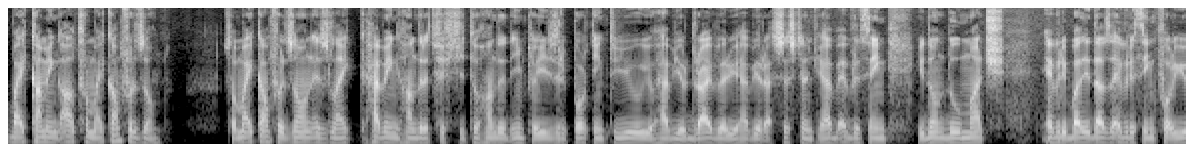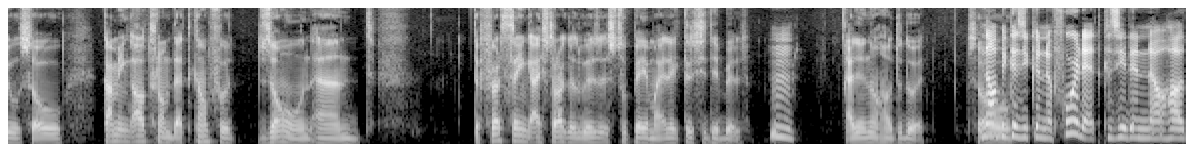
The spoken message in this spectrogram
by coming out from my comfort zone. So my comfort zone is like having 150 to 100 employees reporting to you. You have your driver you have your assistant you have everything. You don't do much. Everybody does everything for you. So coming out from that comfort zone and the first thing i struggled with is to pay my electricity bill. Mm. i didn't know how to do it so not because you couldn't afford it, because you didn't know how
